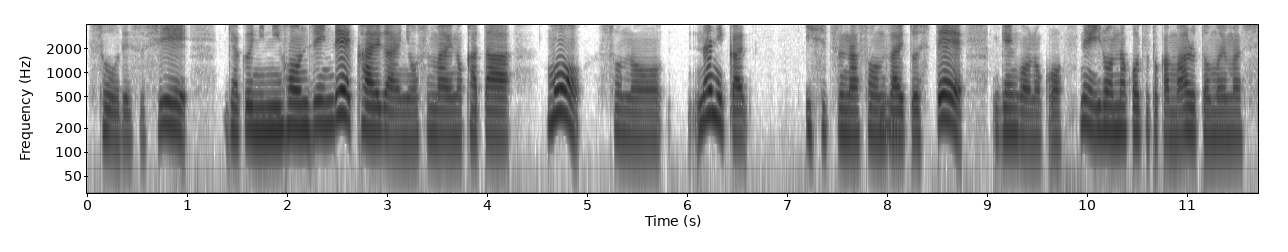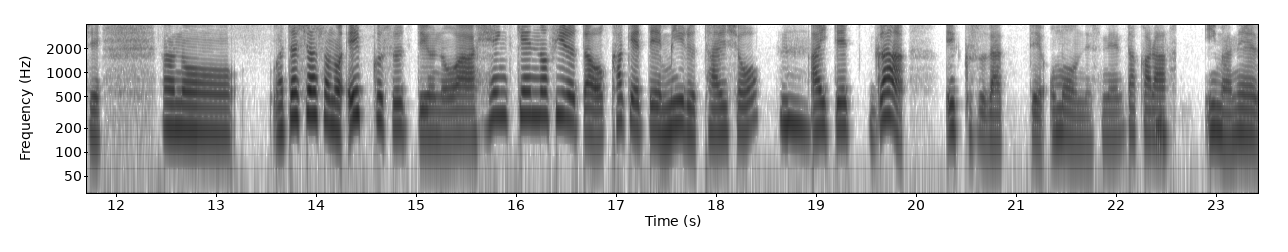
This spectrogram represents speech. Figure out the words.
そうですし逆に日本人で海外にお住まいの方もその何か異質な存在として言語のこうねいろんなこととかもあると思いますしあの私はその X っていうのは偏見のフィルターをかけて見る対象、うん、相手が X だって思うんですね。だから、今ね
